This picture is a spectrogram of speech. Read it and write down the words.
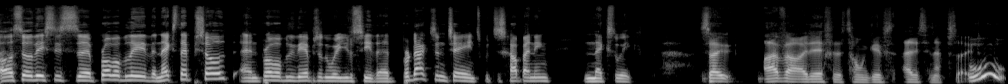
Also, this is uh, probably the next episode, and probably the episode where you'll see the production change, which is happening next week. so I have an idea for the Tom Gibbs editing episode, Ooh.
